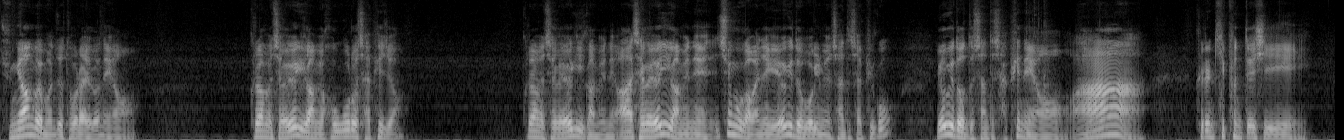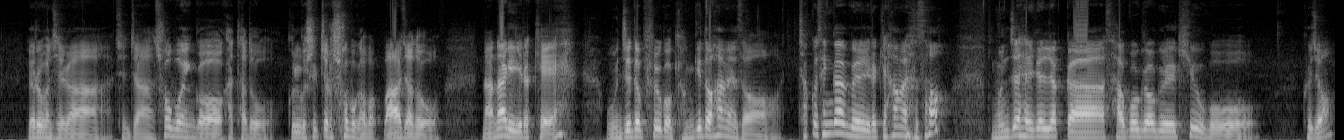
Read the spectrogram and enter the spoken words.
중요한 걸 먼저 돌아 이거네요. 그러면 제가 여기 가면 호구로 잡히죠. 그러면 제가 여기 가면은 아 제가 여기 가면은 이 친구가 만약에 여기도 버리면 저한테 잡히고 여기도 또 저한테 잡히네요. 아 그런 깊은 뜻이 여러분 제가 진짜 초보인 것 같아도 그리고 실제로 초보가 마- 맞아도 나날이 이렇게 문제도 풀고 경기도 하면서 자꾸 생각을 이렇게 하면서 문제 해결력과 사고력을 키우고 그죠?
